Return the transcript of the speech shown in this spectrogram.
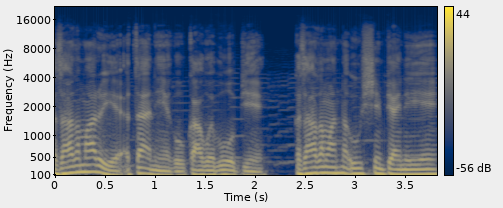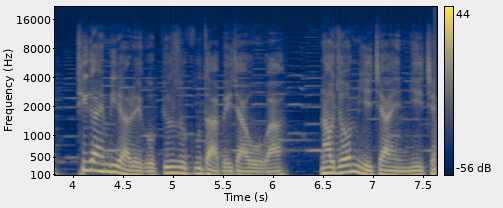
ကစားသမားတွေရဲ့အသက်အန္တရာယ်ကိုကာကွယ်ဖို့အပြင်ကစားသမားနှစ်ဦးရှင်ပြိုင်နေရင်ထိခိုက်မိတာတွေကိုပြုစုကူတာပေးကြဖို့ပါ နောက်ကျောမြေကြရင်မြေကြ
